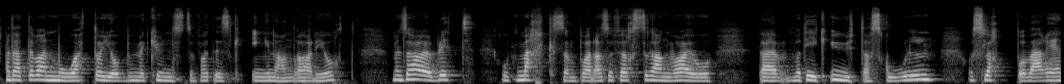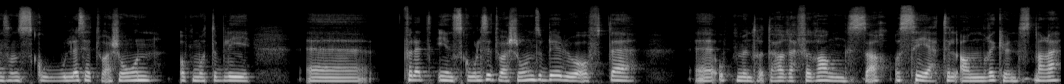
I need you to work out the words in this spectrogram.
At dette var en måte å jobbe med kunst som faktisk ingen andre hadde gjort. Men så har jeg jo blitt oppmerksom på det. Altså Første gang var jo da jeg på en måte gikk ut av skolen og slapp å være i en sånn skolesituasjon og på en måte bli eh, For det, i en skolesituasjon så blir du jo ofte eh, oppmuntret til å ha referanser og se til andre kunstnere.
